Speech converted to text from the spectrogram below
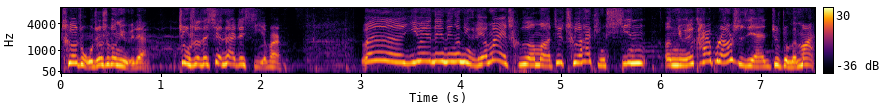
车主就是个女的，就是他现在这媳妇儿。问，因为那那个女的卖车嘛，这车还挺新，女的开不长时间就准备卖。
